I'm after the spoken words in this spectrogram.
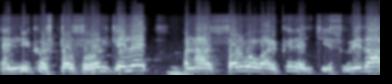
त्यांनी कष्ट सहन केले पण आज सर्व वारकऱ्यांची सुविधा.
